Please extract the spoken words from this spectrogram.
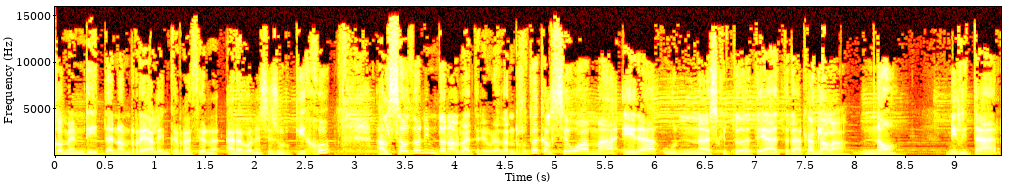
com hem dit, de nom real Encarnación Aragoneses Urquijo. El pseudònim d'on el va treure? Doncs resulta que el seu home era un escriptor de teatre... Català. Mi no, militar.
